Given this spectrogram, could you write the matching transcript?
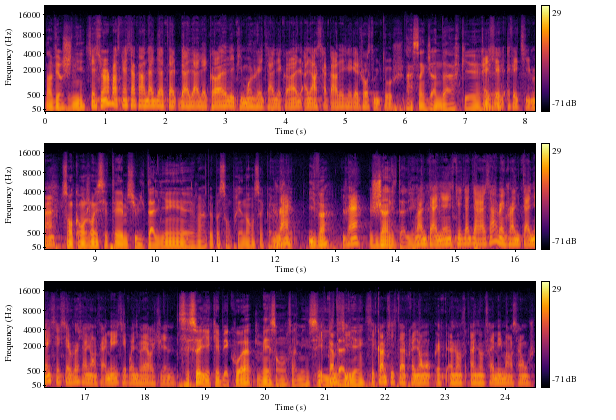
Dans Virginie. C'est sûr parce que ça parlait d'aller à l'école et puis moi j'ai été à l'école, alors ça parlait de quelque chose qui me touche. À Sainte-Jeanne d'Arc. euh, Effectivement. son conjoint, c'était Monsieur l'Italien. je me rappelle pas son prénom, c'est comme. Jean. Yvan? Jean, Jean l'Italien. Jean Italien. Ce qui est intéressant avec Jean Italien, c'est que c'est juste un nom de famille, c'est pas une vraie origine. C'est ça, il est québécois, mais son nom de famille, c'est l'italien. si- C'est comme si c'était un prénom, un nom, un nom de famille mensonge.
